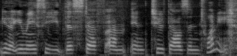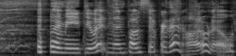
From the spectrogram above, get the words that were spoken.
you know, you may see this stuff um, in 2020. I may do it and then post it for then. I don't know.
